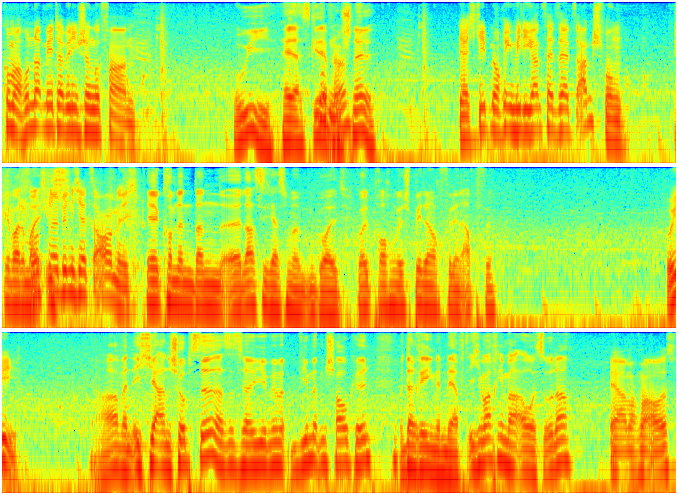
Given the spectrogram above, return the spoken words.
Guck mal, 100 Meter bin ich schon gefahren. Ui, hey, das geht Gut, ja voll ne? schnell. Ja, ich gebe mir auch irgendwie die ganze Zeit selbst Anschwung. Hier, warte So mal, schnell bin ich jetzt auch nicht. Ja, komm, dann, dann äh, lass ich das mal mit dem Gold. Gold brauchen wir später noch für den Apfel. Ui. Ja, wenn ich hier anschubse, das ist ja hier wie mit, wie mit dem Schaukeln. Und der Regen nervt. Ich mach ihn mal aus, oder? Ja, mach mal aus.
